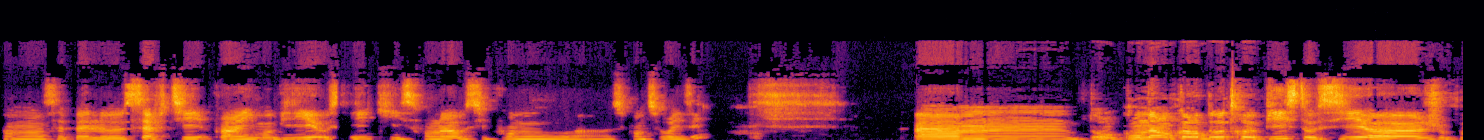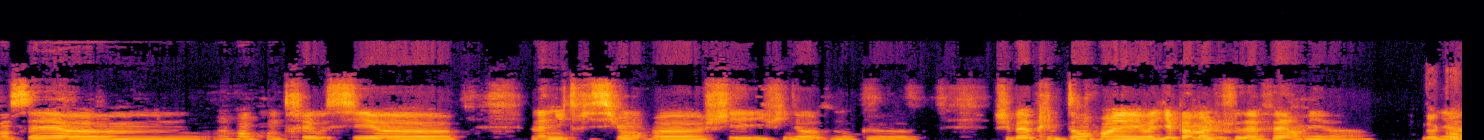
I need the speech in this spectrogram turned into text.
comment ça s'appelle Safety, enfin immobilier aussi, qui seront là aussi pour nous sponsoriser. Euh, donc on a encore d'autres pistes aussi. Euh, je pensais euh, rencontrer aussi la nutrition chez Ifinov. Donc j'ai pas pris le temps. Enfin, il y, a pas mal de choses à faire, mais D'accord.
